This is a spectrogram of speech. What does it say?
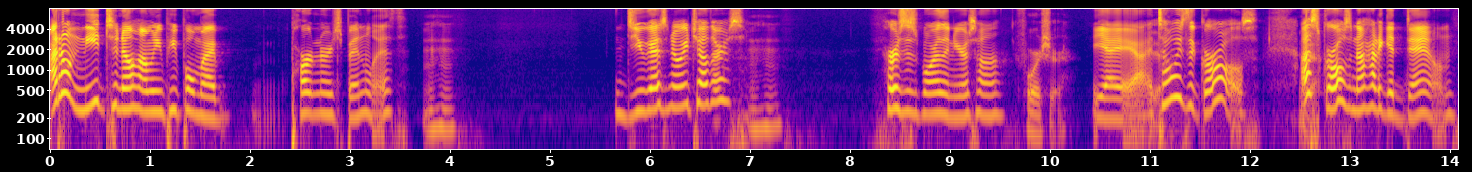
I don't need to know how many people my partner's been with. Mm-hmm. Do you guys know each other's? Mm-hmm. Hers is more than yours, huh? For sure. Yeah, yeah, yeah. It's Yeah. always the girls. Us girls know how to get down.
